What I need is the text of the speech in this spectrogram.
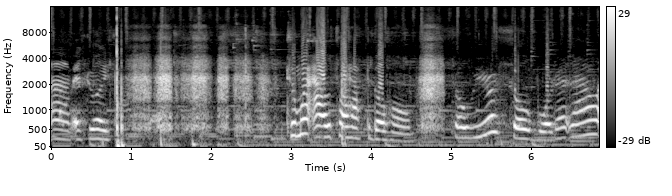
um, it's really two more hours till I have to go home. So we are so bored right now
